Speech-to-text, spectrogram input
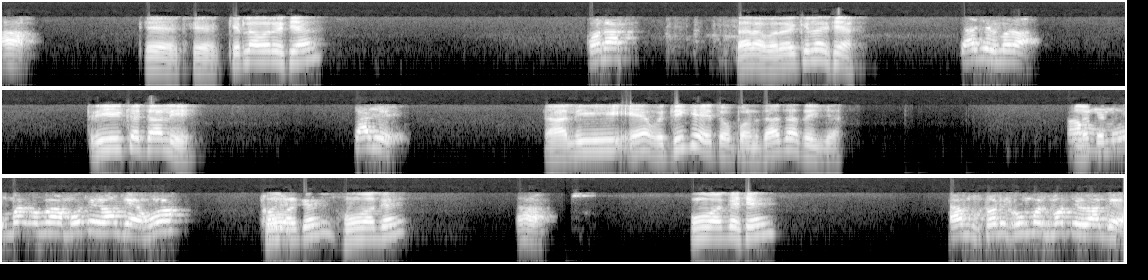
હા. ઠીક ઠીક. કેટલા વર્ષ થયા? કોના? તારા વરા કેટલા થયા? ચાલીસ વરા. ત્રીસ કે ચાલીસ? ચાલીસ. ચાલી એ વધી ગયા તો પણ તાજા થઈ ગયા. મોટી વાગે હો? શું વાગે? શું વાગે? હા. શું વાગે છે? આમ થોડીક ઉંમર મોટી વાગે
